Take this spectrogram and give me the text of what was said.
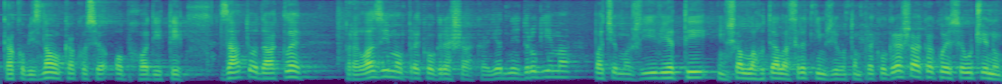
kako bi znao kako se obhoditi. Zato, dakle, prelazimo preko grešaka jedni drugima, pa ćemo živjeti, inša Allahu tela, sretnim životom preko grešaka koje se učinu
